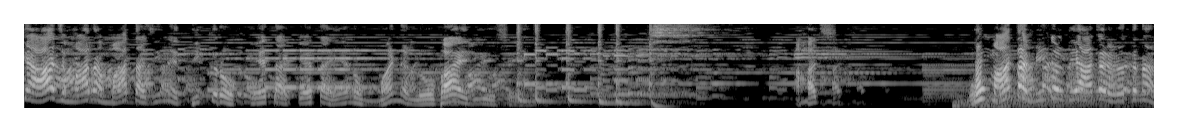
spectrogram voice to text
કે આજ મારા માતાજીને દીકરો કહેતા કહેતા એનું મન લોભાઈ ગયું છે. આજ હું માતા મીંગલ દે આગળ રત્ના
